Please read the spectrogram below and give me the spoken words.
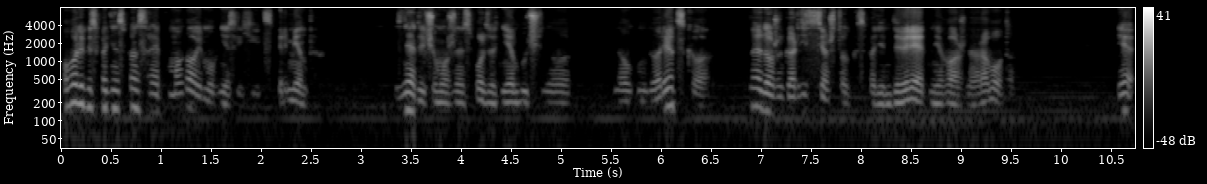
По воле господина Спенсера я помогал ему в нескольких экспериментах. Не знаю, для чего можно использовать необученного наукам дворецкого, но я должен гордиться тем, что господин доверяет мне важную работу. Я...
